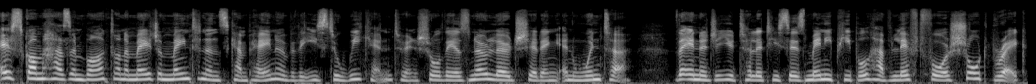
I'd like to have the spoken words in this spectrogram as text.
Eskom has embarked on a major maintenance campaign over the Easter weekend to ensure there is no load shedding in winter. The energy utility says many people have left for a short break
